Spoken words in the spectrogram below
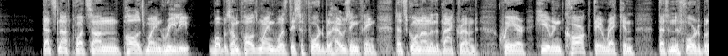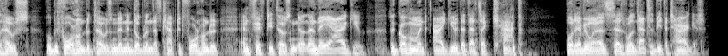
That's not what's on Paul's mind, really what was on Paul's mind was this affordable housing thing that's going on in the background, where here in Cork they reckon that an affordable house will be 400,000 and in Dublin that's capped at 450,000. And they argue, the government argue that that's a cap, but everyone else says, well, that'll be the target.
